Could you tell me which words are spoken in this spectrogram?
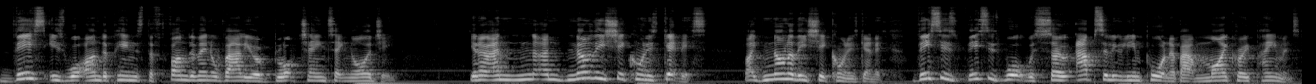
This is what underpins the fundamental value of blockchain technology. You know, and, and none of these shitcoiners get this. Like none of these shitcoiners get this. This is this is what was so absolutely important about micropayments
